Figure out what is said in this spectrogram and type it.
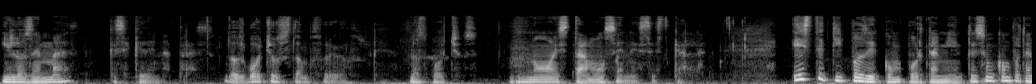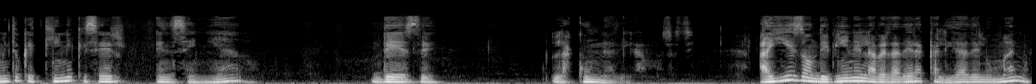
Y los demás que se queden atrás. Los bochos estamos fregados. Los bochos. No estamos en esa escala. Este tipo de comportamiento es un comportamiento que tiene que ser enseñado desde la cuna, digamos así. Ahí es donde viene la verdadera calidad del humano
